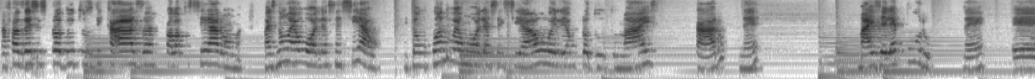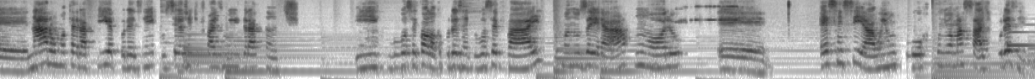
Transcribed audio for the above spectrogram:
Para fazer esses produtos de casa, coloca-se aroma. Mas não é o óleo essencial. Então, quando é um óleo essencial, ele é um produto mais caro, né? Mas ele é puro, né? É, na aromaterapia, por exemplo, se a gente faz um hidratante e você coloca, por exemplo, você vai manusear um óleo é, essencial em um corpo, em uma massagem, por exemplo.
